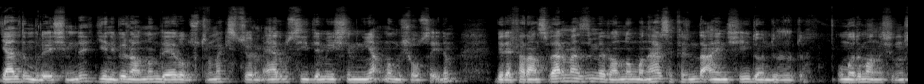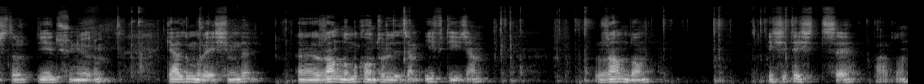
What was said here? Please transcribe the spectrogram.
Geldim buraya şimdi. Yeni bir random değer oluşturmak istiyorum. Eğer bu seedleme işlemini yapmamış olsaydım bir referans vermezdim ve random bana her seferinde aynı şeyi döndürürdü. Umarım anlaşılmıştır diye düşünüyorum. Geldim buraya şimdi. Ee, random'u kontrol edeceğim. If diyeceğim. Random eşit eşitse pardon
